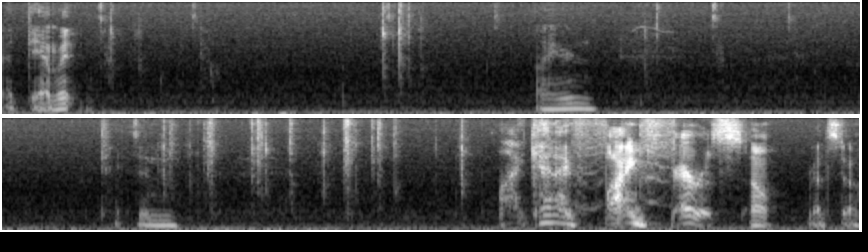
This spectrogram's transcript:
God damn it. Iron. Tin. Why can't I find ferrous? Oh, redstone.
